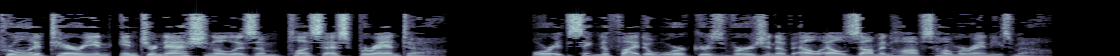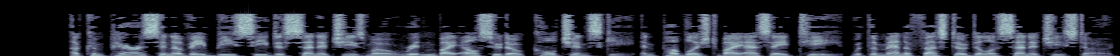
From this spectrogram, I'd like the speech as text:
proletarian internationalism plus Esperanto, or it signified a workers' version of L. L. Zamenhof's Homaranismo. A comparison of ABC de Sennaciismo written by Elsudo Kolchinsky and published by SAT, with the Manifesto de la Sennaciistoj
